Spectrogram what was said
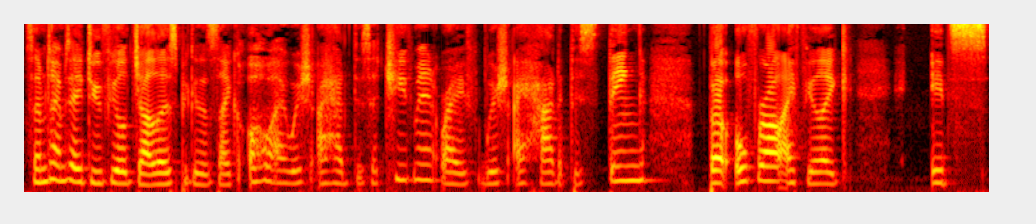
Sometimes I do feel jealous because it's like, oh, I wish I had this achievement or I wish I had this thing. But overall, I feel like it's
